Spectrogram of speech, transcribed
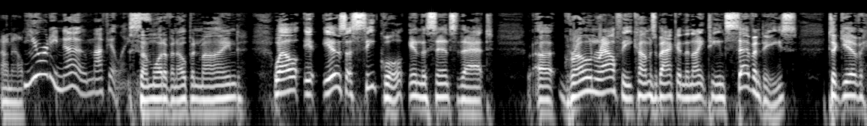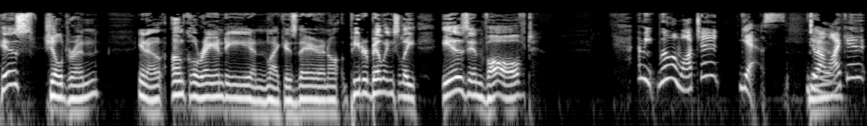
I'm out. You already know my feelings. somewhat of an open mind. Well, it is a sequel in the sense that uh, grown Ralphie comes back in the 1970s to give his children, you know, Uncle Randy and like is there and all. Peter Billingsley is involved. I mean, will I watch it? Yes. Do I Yeah. like it?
